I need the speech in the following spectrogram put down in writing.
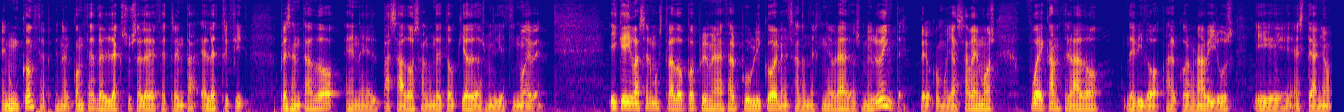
en un concept, en el concept del Lexus LF30 Electrifit, presentado en el pasado Salón de Tokio de 2019 y que iba a ser mostrado por primera vez al público en el Salón de Ginebra de 2020, pero como ya sabemos fue cancelado debido al coronavirus y este año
